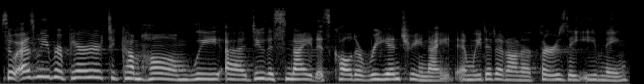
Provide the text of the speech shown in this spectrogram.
So, as we prepare to come home, we uh, do this night. It's called a reentry night, and we did it on a Thursday evening.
